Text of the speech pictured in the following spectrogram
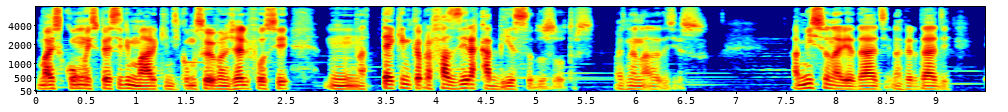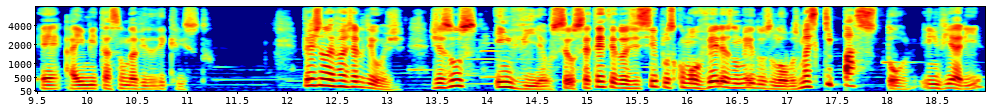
mas com uma espécie de marketing, como se o evangelho fosse uma técnica para fazer a cabeça dos outros. Mas não é nada disso. A missionariedade, na verdade, é a imitação da vida de Cristo. Veja no Evangelho de hoje. Jesus envia os seus 72 discípulos como ovelhas no meio dos lobos. Mas que pastor enviaria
